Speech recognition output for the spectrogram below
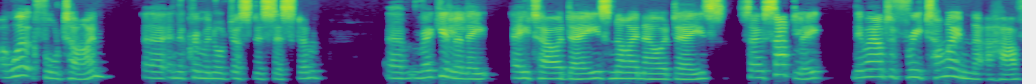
I work full time uh, in the criminal justice system, um, regularly eight hour days, nine hour days. So sadly, the amount of free time that I have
